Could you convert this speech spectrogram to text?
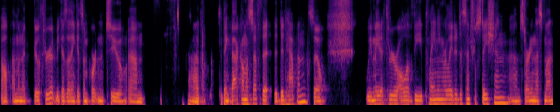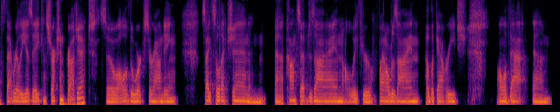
i am going to go through it because I think it's important to um, uh, to think back on the stuff that, that did happen. So, we made it through all of the planning related to Central Station. Um, starting this month, that really is a construction project. So all of the work surrounding site selection and uh, concept design, all the way through final design, public outreach, all of that um,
